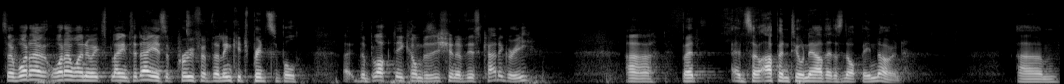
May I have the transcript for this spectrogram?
So what I, what I want to explain today is a proof of the linkage principle, uh, the block decomposition of this category. Uh, but, and so up until now, that has not been known. Um,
